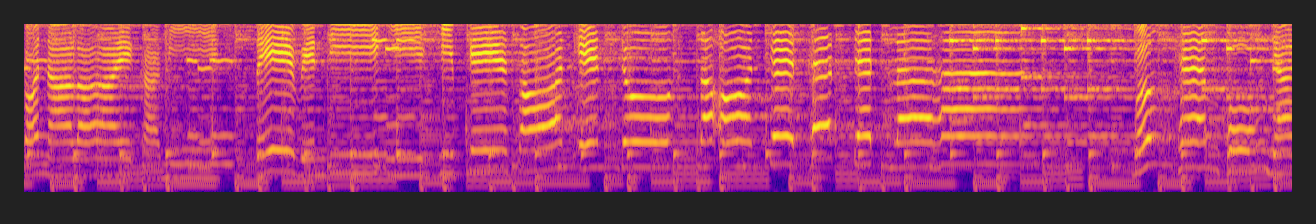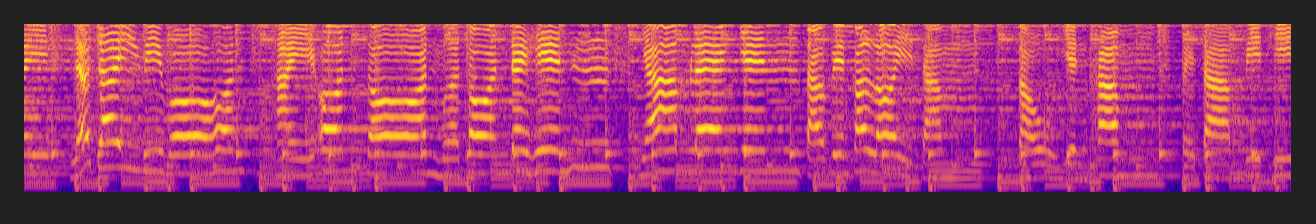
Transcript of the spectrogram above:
สอนนาลายก็มีเซเว่นดีอีกทิปเกสอนเอ็นโดสะออนเจ็ดเพชรเด็ดลาเบิ้งแค้นโคงใหญ่แล้วใจวิวรณ์ให้อ่อนสอนเมื่อตอนได้เห็น ยามแรงเย็นตาเวนก็ลอยต่ำเศร้าเย็นคำไปตามวิธี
